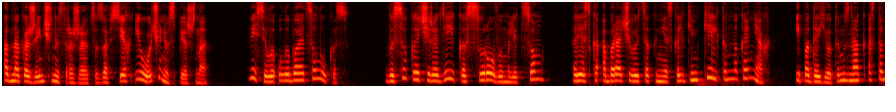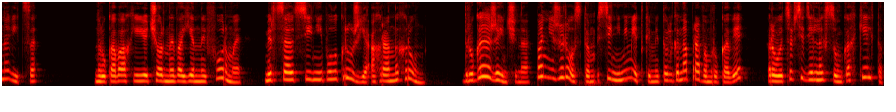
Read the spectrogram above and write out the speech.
Однако женщины сражаются за всех и очень успешно. Весело улыбается Лукас. Высокая чародейка с суровым лицом резко оборачивается к нескольким кельтам на конях и подает им знак остановиться. На рукавах ее черной военной формы мерцают синие полукружья охранных рун. Другая женщина, пониже ростом, с синими метками только на правом рукаве, роется в сидельных сумках кельтов.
